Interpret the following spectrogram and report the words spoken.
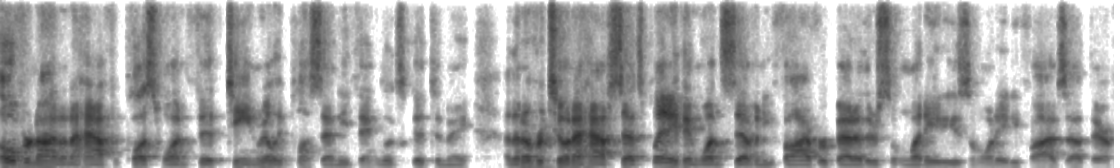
over nine and a half at plus 115, really plus anything. Looks good to me. And then over two and a half sets, play anything 175 or better. There's some 180s and 185s out there.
